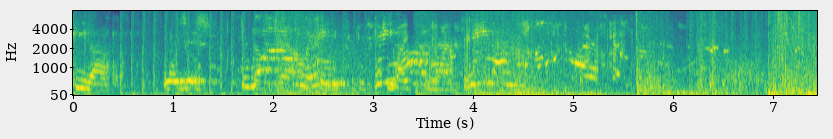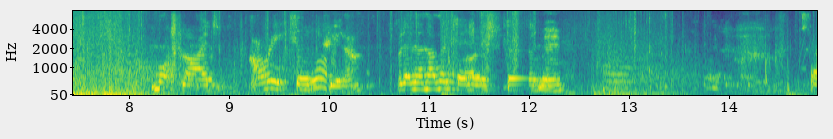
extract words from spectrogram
Peter. Or is it? No, wait. Peter. Peter. What slide? I already killed what? Peter. But then another kid was third moon. So.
